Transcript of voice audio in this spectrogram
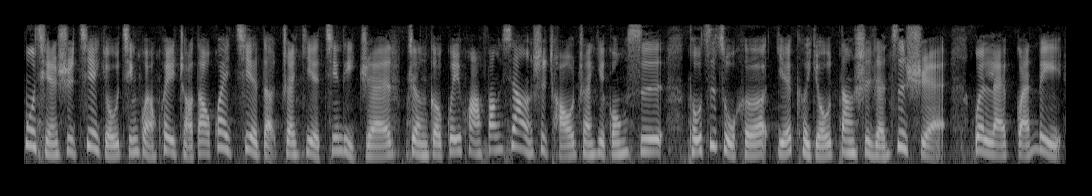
目前是借由经管会找到外界的专业经理人，整个规划方向是朝专业公司投资组合，也可由当事人自选。未来管理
